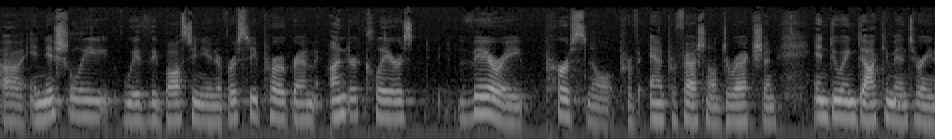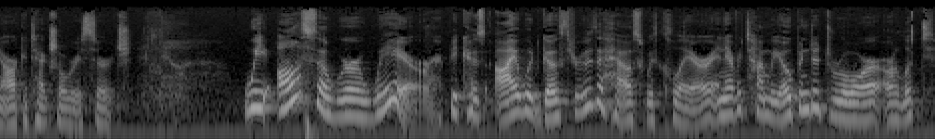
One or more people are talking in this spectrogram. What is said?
uh, initially with the Boston University program, under Claire's very personal and professional direction in doing documentary and architectural research. We also were aware, because I would go through the house with Claire, and every time we opened a drawer or looked,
